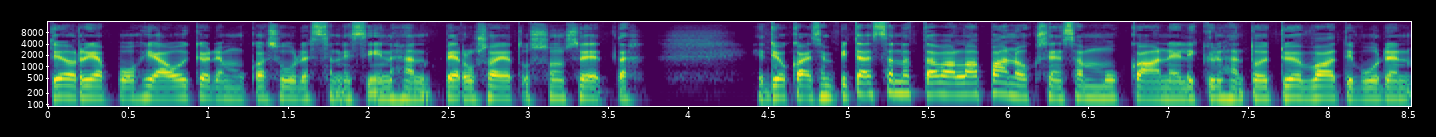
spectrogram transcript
teoriapohjaa oikeudenmukaisuudessa, niin siinähän perusajatus on se, että, että jokaisen pitäisi sanoa tavallaan panoksensa mukaan. Eli kyllähän tuo työn vaativuuden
